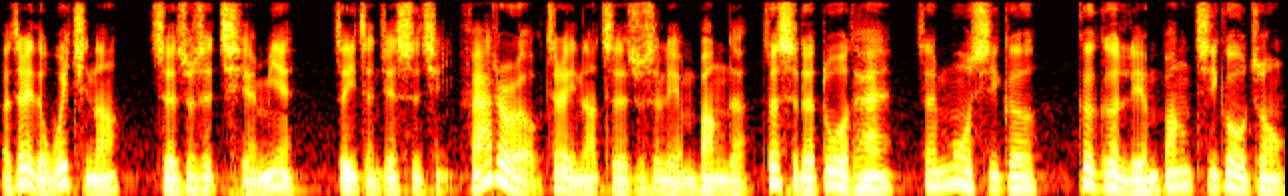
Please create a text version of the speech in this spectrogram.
而这里的 which 呢，指的就是前面这一整件事情。Federal 这里呢，指的就是联邦的，这使得堕胎在墨西哥各个联邦机构中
